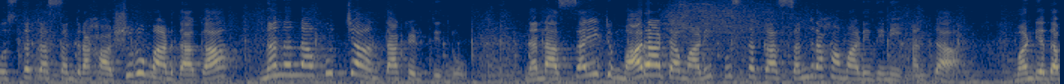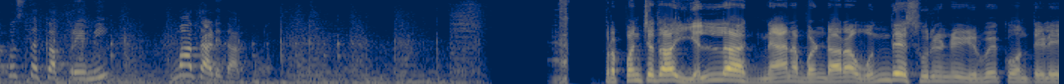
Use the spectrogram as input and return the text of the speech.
ಪುಸ್ತಕ ಸಂಗ್ರಹ ಶುರು ಮಾಡಿದಾಗ ನನ್ನನ್ನ ಹುಚ್ಚ ಅಂತ ಕೇಳ್ತಿದ್ರು ನನ್ನ ಸೈಟ್ ಮಾರಾಟ ಮಾಡಿ ಪುಸ್ತಕ ಸಂಗ್ರಹ ಮಾಡಿದ್ದೀನಿ ಅಂತ ಮಂಡ್ಯದ ಪುಸ್ತಕ ಪ್ರೇಮಿ ಮಾತಾಡಿದ್ದಾರೆ ಪ್ರಪಂಚದ ಎಲ್ಲ ಜ್ಞಾನ ಭಂಡಾರ ಒಂದೇ ಸೂರ್ಯನಲ್ಲಿ ಇರಬೇಕು ಅಂತೇಳಿ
